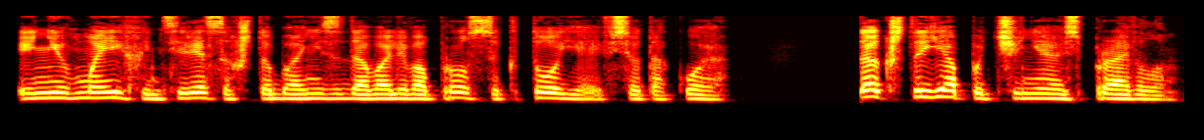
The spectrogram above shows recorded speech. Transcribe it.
и не в моих интересах, чтобы они задавали вопросы, кто я и все такое. Так что я подчиняюсь правилам.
